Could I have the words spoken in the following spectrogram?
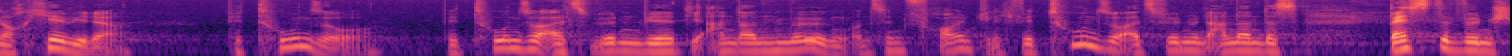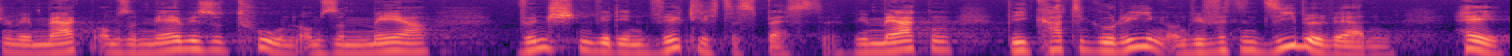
Auch hier wieder, wir tun so. Wir tun so, als würden wir die anderen mögen und sind freundlich. Wir tun so, als würden wir den anderen das Beste wünschen. Wir merken, umso mehr wir so tun, umso mehr wünschen wir denen wirklich das Beste. Wir merken die Kategorien und wir sensibel werden. Hey,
